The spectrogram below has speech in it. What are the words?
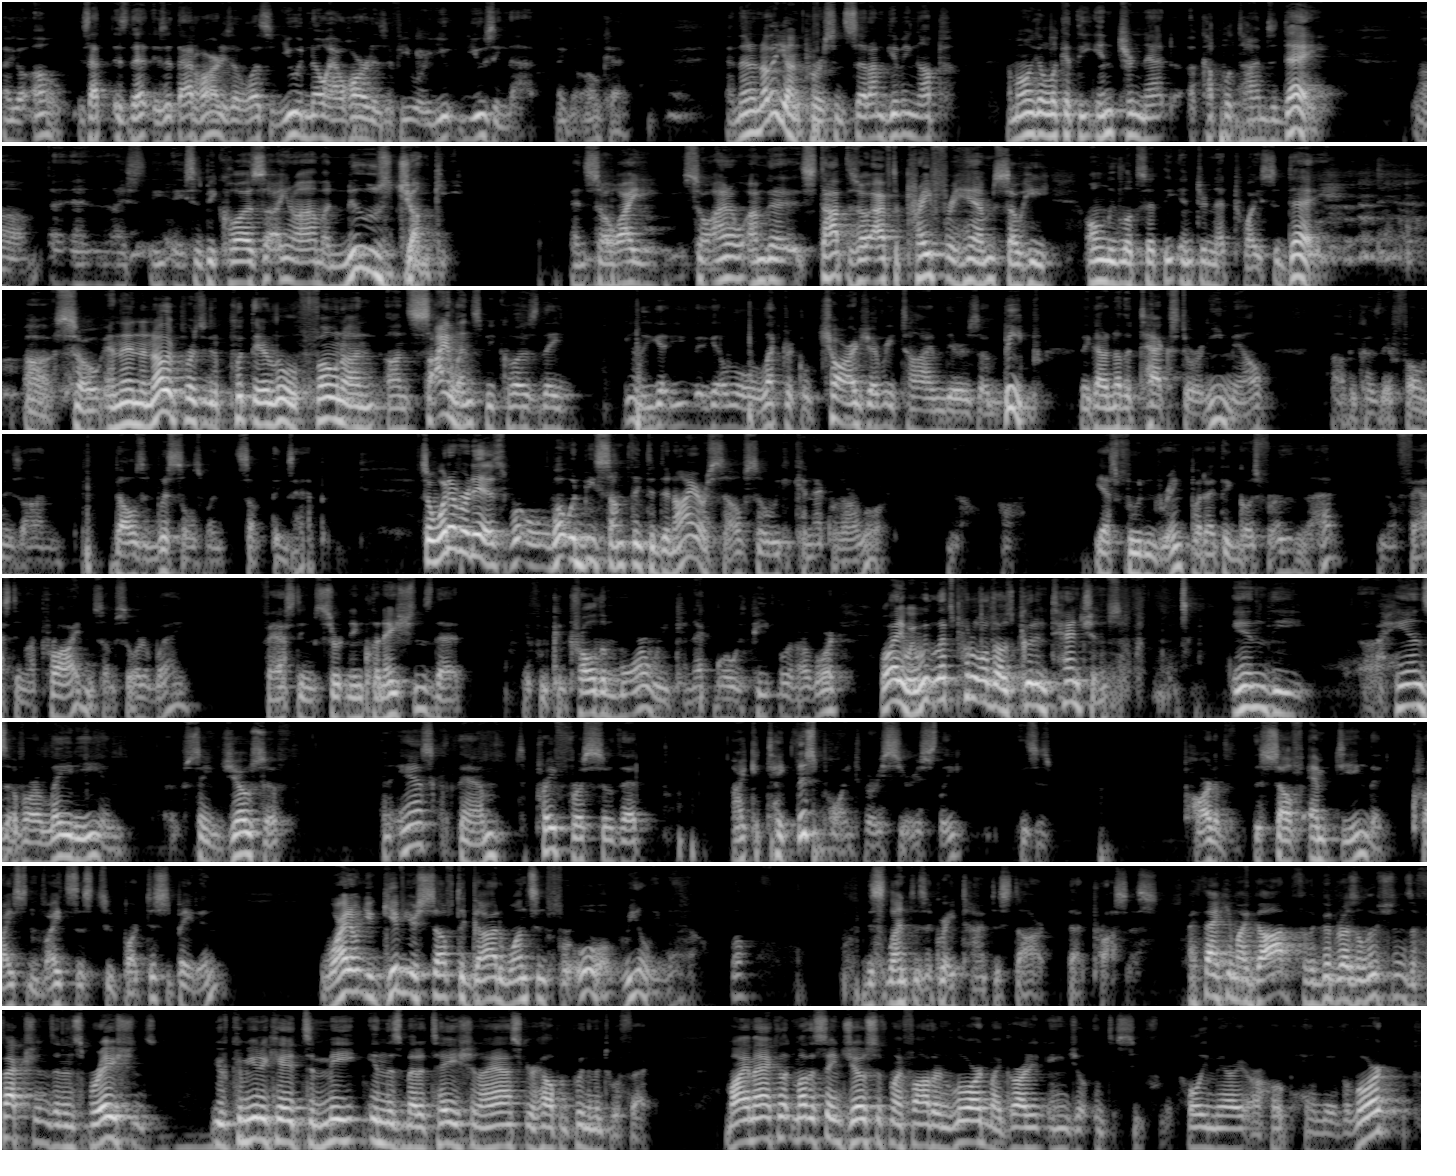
I go, Oh, is that is that is it that hard? He said, Well, listen, you would know how hard it is if you were u- using that. I go, Okay. And then another young person said, I'm giving up. I'm only going to look at the internet a couple of times a day. Um, and I, he, he says, because, uh, you know, I'm a news junkie. And so I, so I don't, I'm going to stop. So I have to pray for him. So he only looks at the internet twice a day. Uh, so, and then another person is going to put their little phone on, on silence because they, you know, they get, they get a little electrical charge every time there's a beep. They got another text or an email uh, because their phone is on bells and whistles when some things happen. So, whatever it is, what, what would be something to deny ourselves so we could connect with our Lord? You know, uh, yes, food and drink, but I think it goes further than that. You know, fasting our pride in some sort of way, fasting certain inclinations that if we control them more, we connect more with people and our Lord. Well, anyway, we, let's put all those good intentions in the uh, hands of Our Lady and St. Joseph and ask them to pray for us so that I could take this point very seriously. This is part of the self emptying that Christ invites us to participate in. Why don't you give yourself to God once and for all, really now? Well, this Lent is a great time to start that process. I thank you, my God, for the good resolutions, affections, and inspirations you've communicated to me in this meditation. I ask your help in putting them into effect. My Immaculate Mother, St. Joseph, my Father and Lord, my guardian angel, intercede for me. Holy Mary, our hope, handmaid of the Lord.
